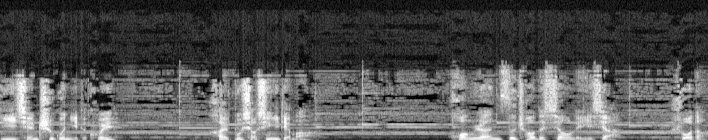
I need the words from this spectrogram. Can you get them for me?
以前吃过你的亏，还不小心一点吗？”黄然自嘲的笑了一下，说道：“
